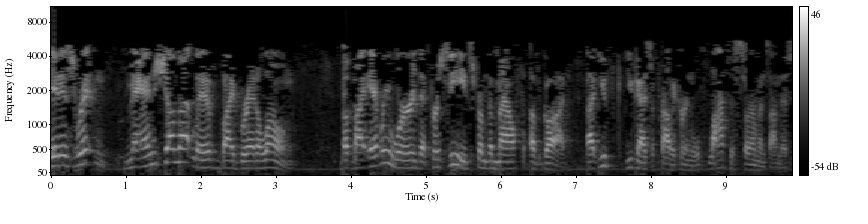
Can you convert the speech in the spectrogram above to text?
It is written, Man shall not live by bread alone, but by every word that proceeds from the mouth of God. Uh, you you guys have probably heard lots of sermons on this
